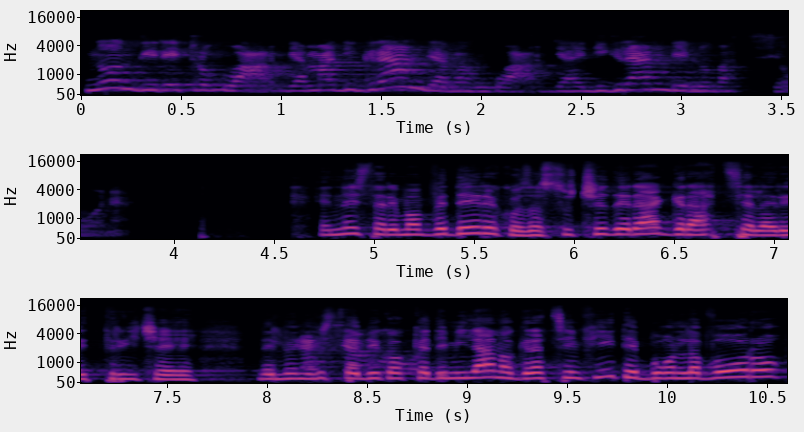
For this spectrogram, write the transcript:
non di retroguardia, ma di grande avanguardia e di grande innovazione e noi staremo a vedere cosa succederà grazie alla rettrice dell'Università Bicocca di Milano. Grazie infinite, buon lavoro.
